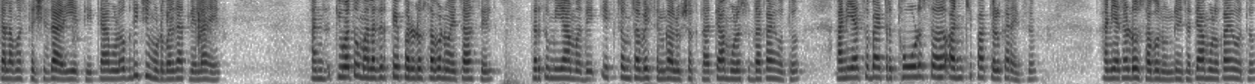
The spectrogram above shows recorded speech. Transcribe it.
त्याला मस्त अशी जाळी येते त्यामुळं अगदी चिमूटभर घातलेला आहे. आणि ज- किंवा तुम्हाला जर पेपर डोसा बनवायचा असेल तर तुम्ही यामध्ये एक चमचा बेसन घालू शकता. त्यामुळं सुद्धा काय होतं आणि याचं बॅटर थोडंसं आणखी पातळ करायचं आणि याचा डोसा बनवून घ्यायचा. त्यामुळं काय होतं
